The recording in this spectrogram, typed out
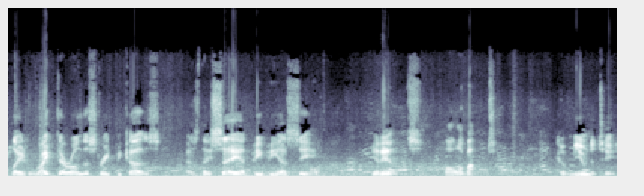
played right there on the street because, as they say at PPSC, it is all about community.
